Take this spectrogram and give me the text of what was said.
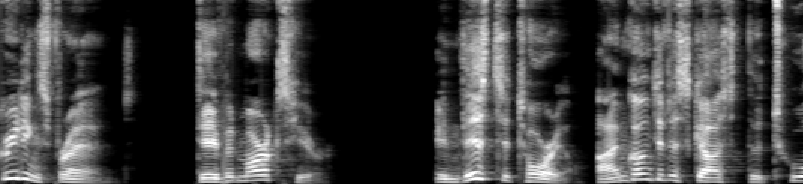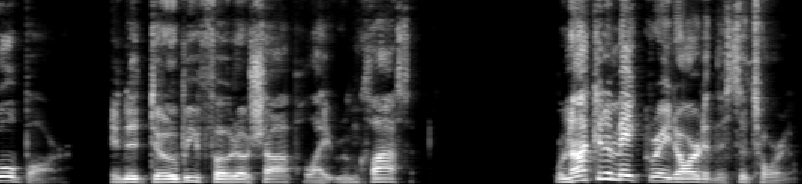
Greetings, friends. David Marks here. In this tutorial, I'm going to discuss the toolbar in Adobe Photoshop Lightroom Classic. We're not going to make great art in this tutorial,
